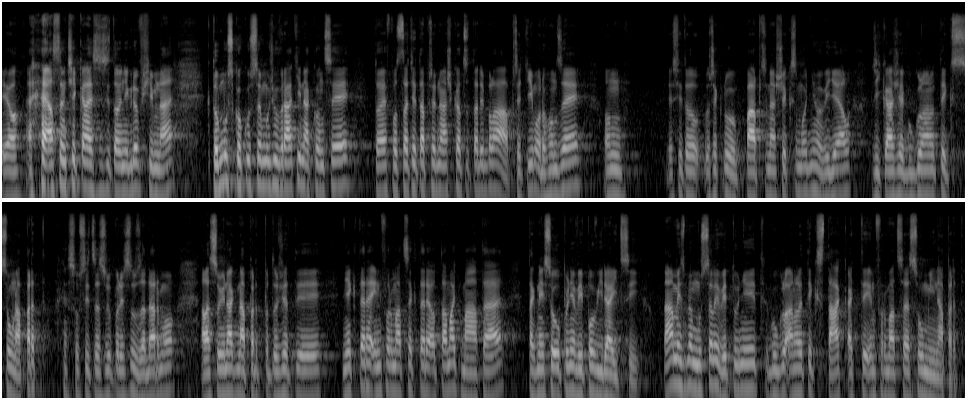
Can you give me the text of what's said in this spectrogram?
Jo, já jsem čekal, jestli si to někdo všimne. Tomu skoku se můžu vrátit na konci. To je v podstatě ta přednáška, co tady byla předtím od Honzy. On, jestli to řeknu, pár přednášek jsem od něho viděl, říká, že Google Analytics jsou na prd, jsou sice super, že jsou zadarmo, ale jsou jinak na prd, protože ty některé informace, které od tam ať máte, tak nejsou úplně vypovídající. A my jsme museli vytunit Google Analytics tak, ať ty informace jsou mý na prd.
